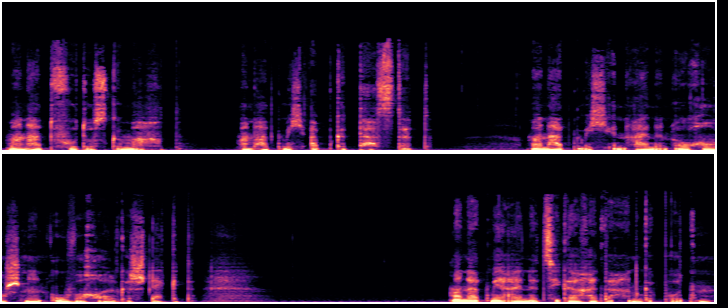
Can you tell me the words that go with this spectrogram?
Man hat Fotos gemacht. Man hat mich abgetastet. Man hat mich in einen orangenen Overall gesteckt. Man hat mir eine Zigarette angeboten.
